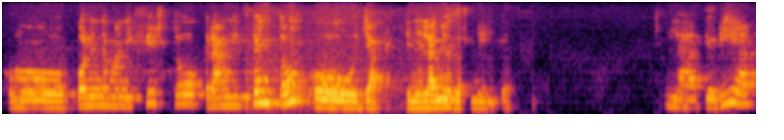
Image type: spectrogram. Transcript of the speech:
como ponen de manifiesto Cran y Fenton o Jack en el año 2012. La teoría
